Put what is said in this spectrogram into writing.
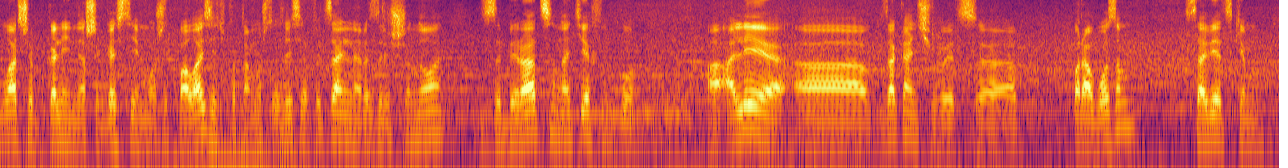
младшее поколение наших гостей может полазить, потому что здесь официально разрешено забираться на технику, а аллея а, заканчивается паровозом советским а,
